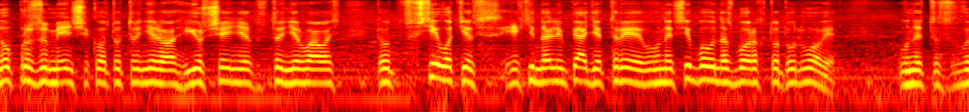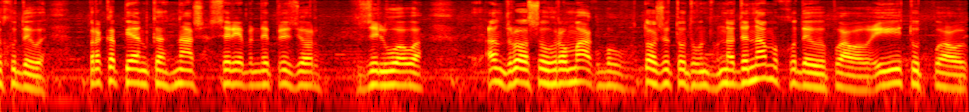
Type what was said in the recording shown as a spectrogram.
Ну, Прозуменщикова тут тренував, Юрчиня тренувалась. Тут всі, от, які на Олімпіаді три, вони всі були на зборах тут у Львові. Вони тут виходили. Прокопенко, наш серебряний призер зі Львова. Андросов, Громак був теж тут на Динамо ходили, плавали і тут плавали.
